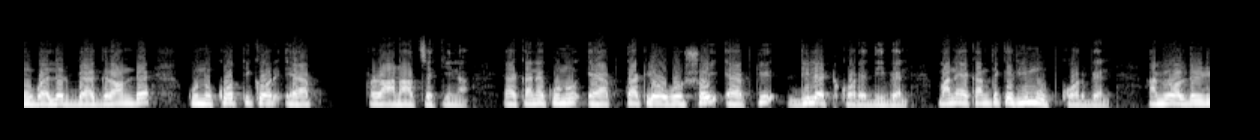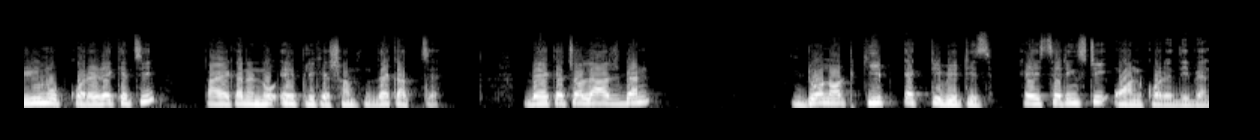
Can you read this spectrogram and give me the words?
মোবাইলের ব্যাকগ্রাউন্ডে কোনো ক্ষতিকর অ্যাপ রান আছে কিনা। এখানে কোনো অ্যাপ থাকলে অবশ্যই অ্যাপটি ডিলিট করে দিবেন মানে এখান থেকে রিমুভ করবেন। আমি অলরেডি রিমুভ করে রেখেছি, তাই এখানে নো অ্যাপ্লিকেশন দেখাচ্ছে। ব্যাকে চলে আসবেন ডো নট কিপ অ্যাক্টিভিটিস এই সেটিংসটি অন করে দিবেন।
